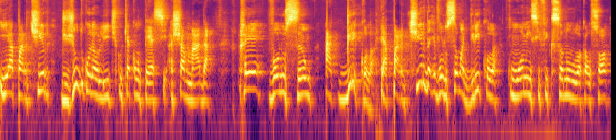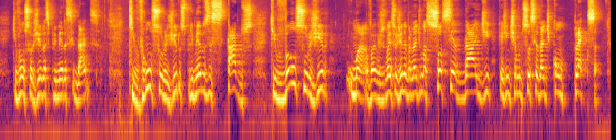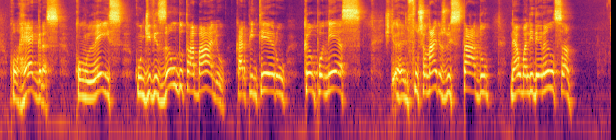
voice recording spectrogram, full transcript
E é a partir de junto com o Neolítico que acontece a chamada revolução agrícola. É a partir da revolução agrícola, com o homem se fixando num local só, que vão surgir as primeiras cidades, que vão surgir os primeiros estados, que vão surgir uma vai, vai surgir na verdade uma sociedade que a gente chama de sociedade complexa, com regras, com leis, com divisão do trabalho, carpinteiro, camponês, eh, funcionários do Estado, né, uma liderança,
